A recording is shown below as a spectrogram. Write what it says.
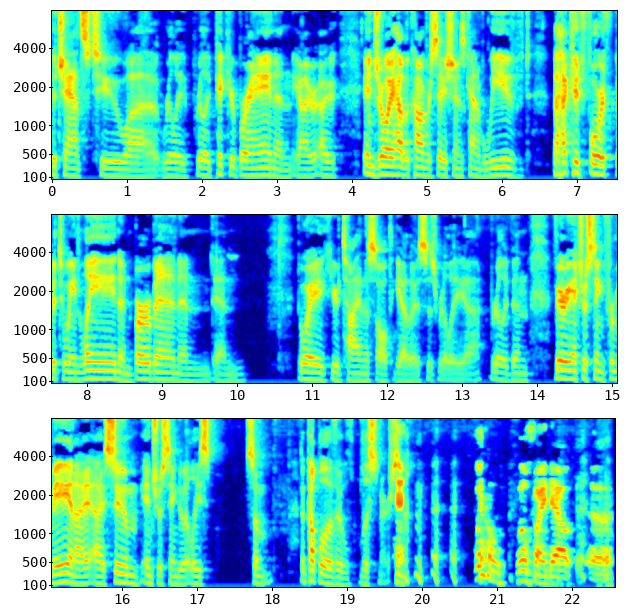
the chance to uh, really really pick your brain and you know, I, I, enjoy how the conversation is kind of weaved back and forth between lean and bourbon and and the way you're tying this all together this has really uh, really been very interesting for me and I, I, assume interesting to at least some a couple other listeners well we'll find out uh,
